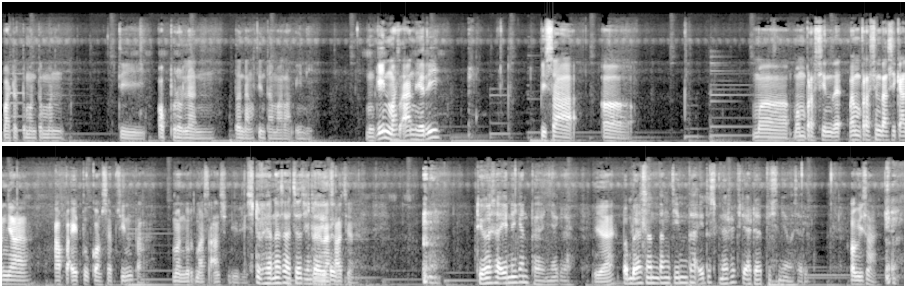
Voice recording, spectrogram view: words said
pada teman-teman di obrolan tentang cinta malam ini. Mungkin Mas Anheri bisa mempresenta- mempresentasikannya apa itu konsep cinta menurut Mas An sendiri. Sederhana saja cinta Sederhana itu. saja, Dewasa ini kan banyak lah. ya. Pembahasan tentang cinta itu sebenarnya tidak ada habisnya Mas Arif. Kok bisa?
